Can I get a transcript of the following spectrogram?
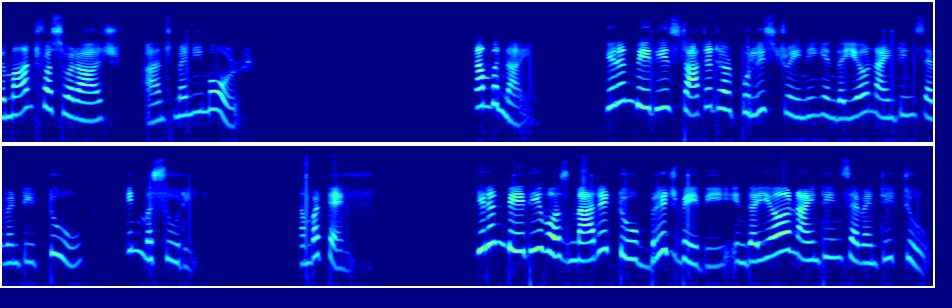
Demand for Swaraj and many more. Number 9. Kiran Bedi started her police training in the year 1972 in Mussoorie. Number 10. Kiran Bedi was married to Brij Bedi in the year 1972.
